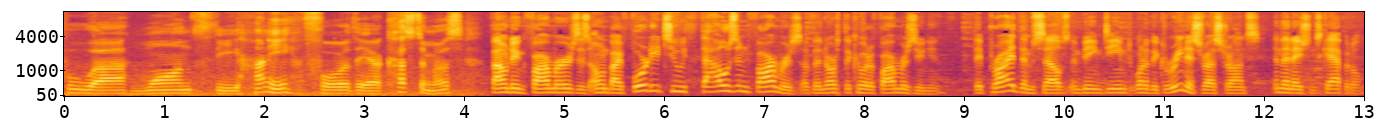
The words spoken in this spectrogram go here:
who uh, wants the honey for their customers. Founding Farmers is owned by 42,000 farmers of the North Dakota Farmers Union. They pride themselves in being deemed one of the greenest restaurants in the nation's capital.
